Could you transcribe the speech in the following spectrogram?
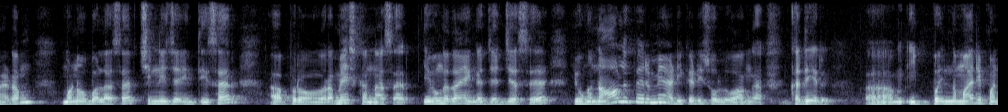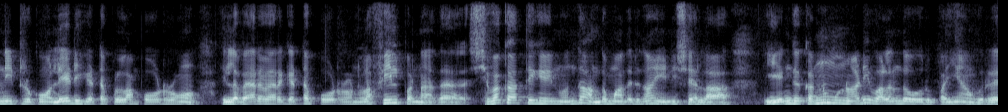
madam Manobala sir Chinni Jayanthi sir அப்புறம் ரமேஷ் கண்ணா சார். இவங்க தான் எங்கள் ஜட்ஜஸ்ஸு இவங்க நாலு பேருமே அடிக்கடி சொல்லுவாங்க. கதிர் இப்போ இந்த மாதிரி பண்ணிகிட்ருக்கோம் இருக்கோம் லேடி கெட்டப்லாம் போடுறோம் இல்லை வேறு வேறு கெட்டப் போடுறோம்லாம் ஃபீல் பண்ணாத சிவகார்த்திகேயன் வந்து அந்த மாதிரி தான் இனிஷியலாக எங்கள் கண்ணு முன்னாடி வளர்ந்த ஒரு பையன் அவர்.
